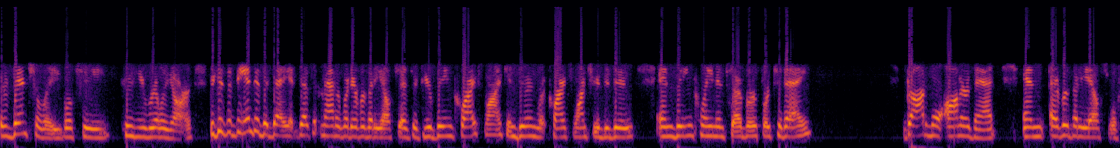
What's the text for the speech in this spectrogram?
eventually will see who you really are. Because at the end of the day, it doesn't matter what everybody else says. If you're being Christ-like and doing what Christ wants you to do and being clean and sober for today, God will honor that and everybody else will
